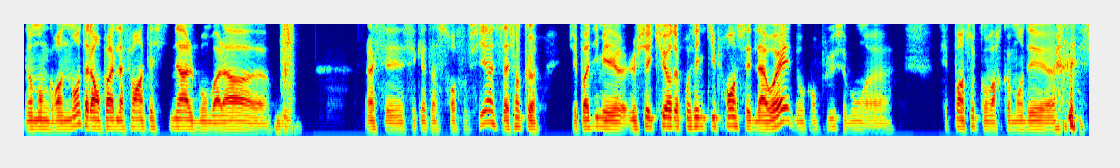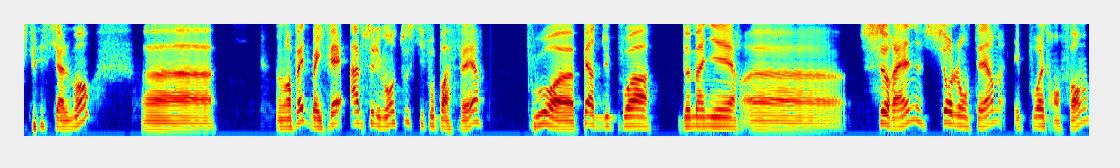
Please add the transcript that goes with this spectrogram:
il en manque grandement. Tout à l'heure, on parlait de la flore intestinale, bon bah là, euh, Là, c'est catastrophe aussi, hein, sachant que j'ai pas dit, mais le shaker de protéines qu'il prend, c'est de la whey, donc en plus, bon, euh, c'est pas un truc qu'on va recommander euh, spécialement. Euh, donc en fait, bah, il fait absolument tout ce qu'il faut pas faire pour euh, perdre du poids de manière euh, sereine, sur le long terme, et pour être en forme.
